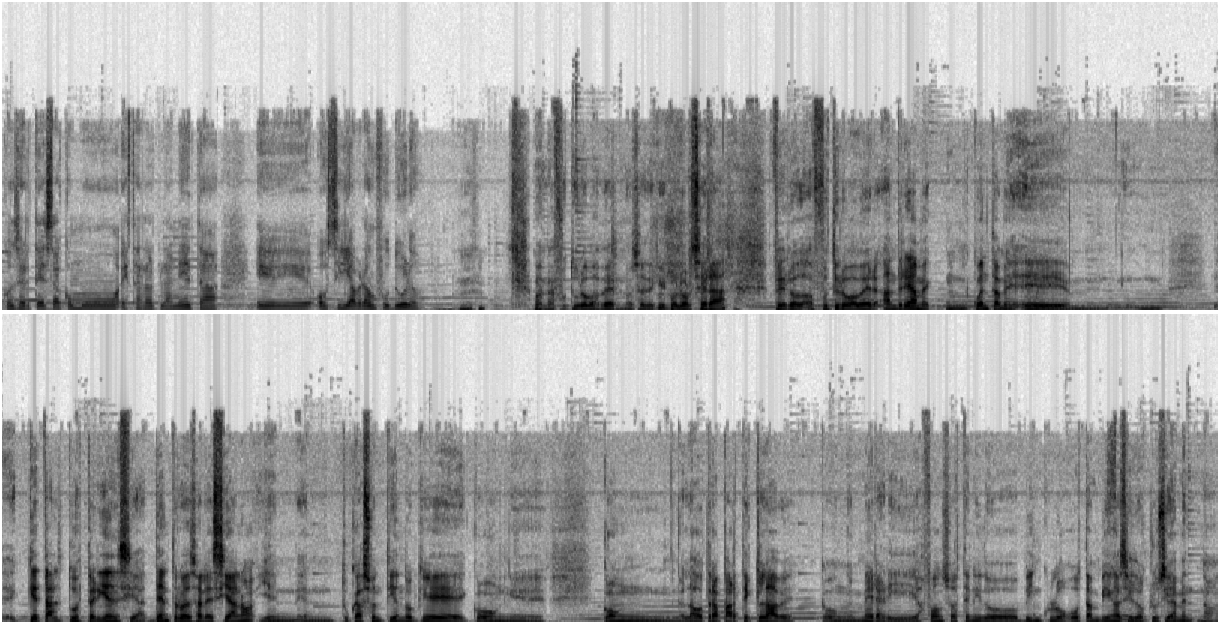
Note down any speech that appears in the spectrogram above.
con certeza cómo estará el planeta eh, o si habrá un futuro. Bueno, el futuro va a haber, no sé de qué color será, pero a futuro va a haber. Andrea, me, mm, cuéntame, eh, ¿Qué tal tu experiencia dentro de Salesiano? Y en, tu caso entiendo que con, eh, con la otra parte clave, con Merar y Afonso, ¿has tenido vínculo o también has sido exclusivamente... No,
